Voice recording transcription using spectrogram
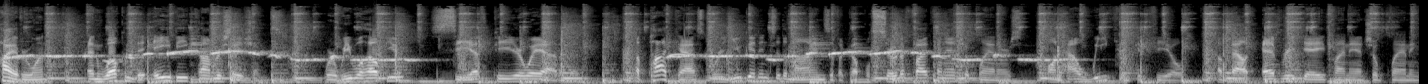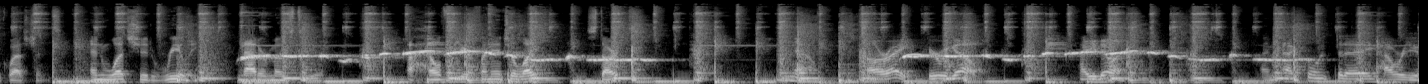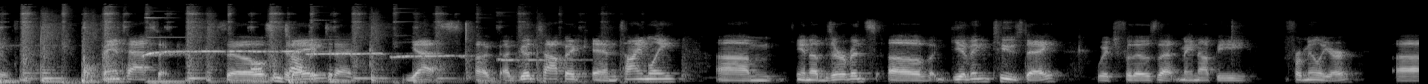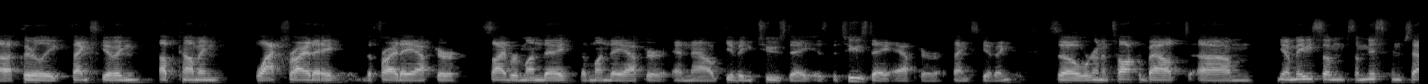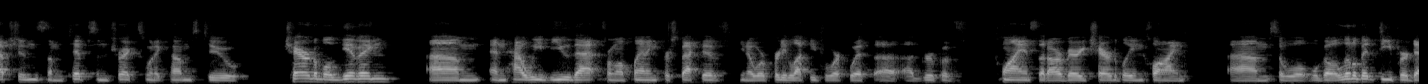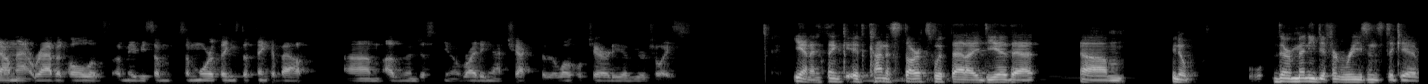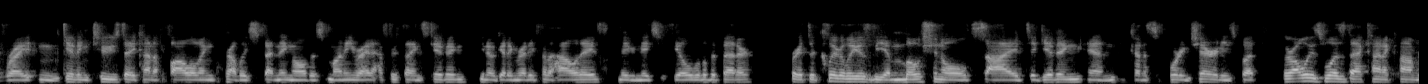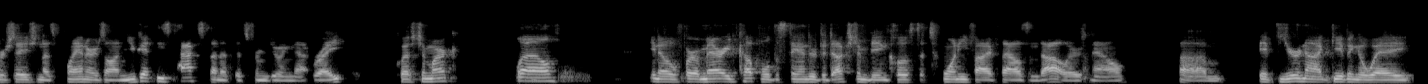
Hi, everyone, and welcome to AB Conversations, where we will help you CFP your way out of it. A podcast where you get into the minds of a couple certified financial planners on how we think and feel about everyday financial planning questions and what should really matter most to you. A healthier financial life starts now. All right, here we go. How you doing? I'm excellent today. How are you? Fantastic. So awesome today, topic today. yes, a, a good topic and timely um, in observance of Giving Tuesday, which for those that may not be familiar, uh, clearly Thanksgiving upcoming, Black Friday, the Friday after, Cyber Monday, the Monday after, and now Giving Tuesday is the Tuesday after Thanksgiving. So we're going to talk about um, you know maybe some some misconceptions, some tips and tricks when it comes to charitable giving um, and how we view that from a planning perspective. You know, we're pretty lucky to work with a, a group of clients that are very charitably inclined. Um, so we'll we'll go a little bit deeper down that rabbit hole of, of maybe some some more things to think about um, other than just you know writing that check to the local charity of your choice. Yeah, and I think it kind of starts with that idea that um, you know there are many different reasons to give, right? And Giving Tuesday kind of following probably spending all this money right after Thanksgiving, you know, getting ready for the holidays, maybe makes you feel a little bit better, right? There clearly is the emotional side to giving and kind of supporting charities, but there always was that kind of conversation as planners on you get these tax benefits from doing that, right? Question mark. Well, you know, for a married couple, the standard deduction being close to twenty-five thousand dollars now. Um, if you're not giving away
